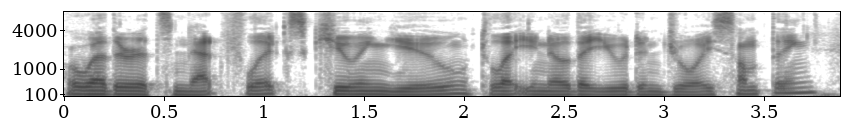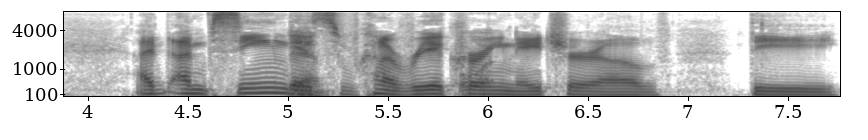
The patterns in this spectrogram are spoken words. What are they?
or whether it's Netflix cueing you to let you know that you would enjoy something I, I'm seeing Yeah. this kind of reoccurring nature of the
